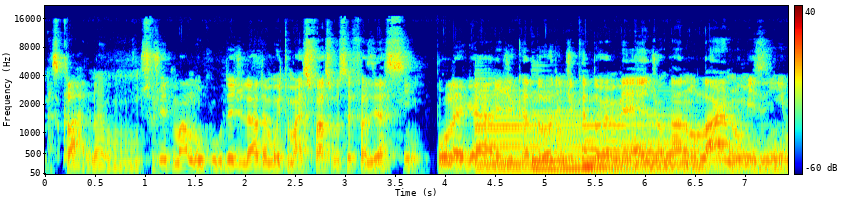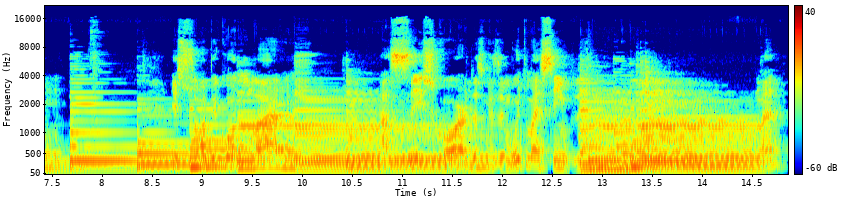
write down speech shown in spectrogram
mas claro, né? Um sujeito maluco, o dedilhado é muito mais fácil você fazer assim: polegar, indicador, indicador médio, anular no mizinho e sobe com anular. As seis cordas, quer dizer, muito mais simples. Não é?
